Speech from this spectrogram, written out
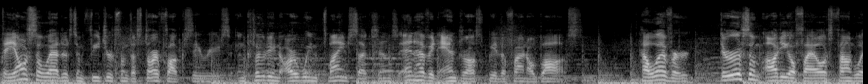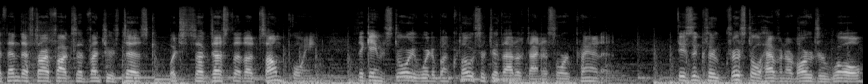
They also added some features from the Star Fox series, including Arwing flying sections and having Andross be the final boss. However, there are some audio files found within the Star Fox Adventures disc which suggest that at some point, the game's story would have been closer to that of Dinosaur Planet. These include Crystal having a larger role,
